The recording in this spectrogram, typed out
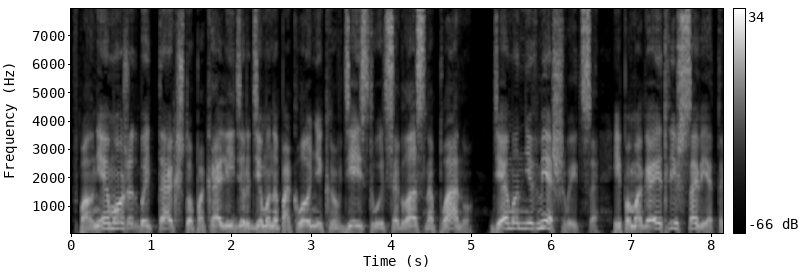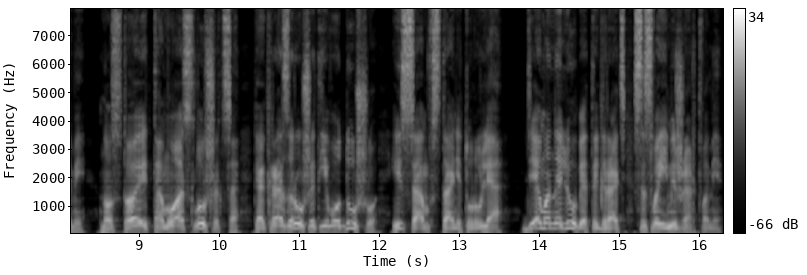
Вполне может быть так, что пока лидер демонопоклонников действует согласно плану, Демон не вмешивается и помогает лишь советами, но стоит тому ослушаться, как разрушит его душу и сам встанет у руля. Демоны любят играть со своими жертвами.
